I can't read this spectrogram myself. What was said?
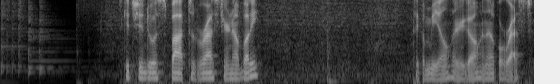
Let's get you into a spot to rest here now, buddy. Take a meal, there you go, and then I'll go rest.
